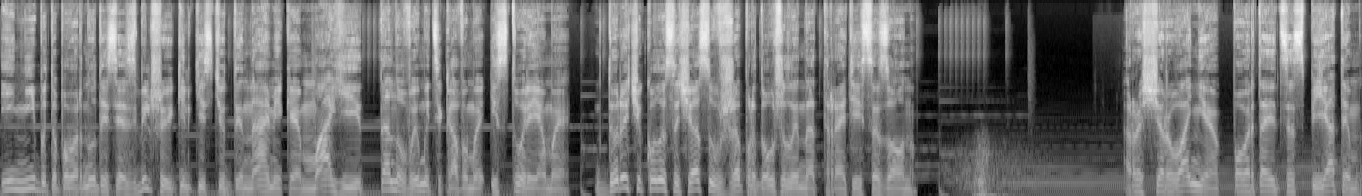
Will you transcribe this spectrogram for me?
і нібито повернутися з більшою кількістю динаміки, магії та новими цікавими історіями. До речі, колесо часу вже продовжили на третій сезон. Розчарування повертається з п'ятим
